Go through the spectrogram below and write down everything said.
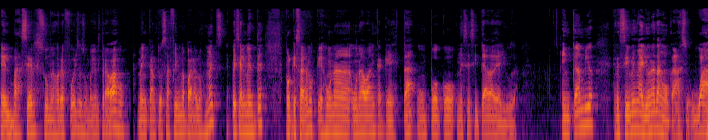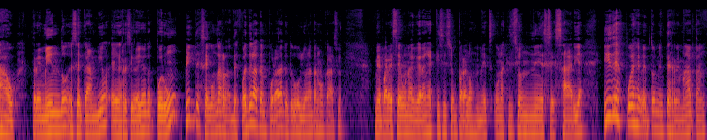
él va a hacer su mejor esfuerzo, su mayor trabajo. Me encantó esa firma para los Mets, especialmente porque sabemos que es una, una banca que está un poco necesitada de ayuda. En cambio, reciben a Jonathan Ocasio. ¡Wow! Tremendo ese cambio. Eh, recibir a Jonathan por un pick de segunda ronda. Después de la temporada que tuvo Jonathan Ocasio, me parece una gran adquisición para los Mets, una adquisición necesaria. Y después, eventualmente, rematan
